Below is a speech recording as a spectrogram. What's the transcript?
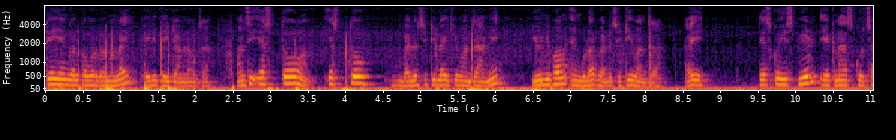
त्यही एङ्गल कभर गर्नलाई फेरि त्यही टाइम लगाउँछ भनेपछि यस्तो यस्तो भेलोसिटीलाई के भन्छ हामी? युनिफर्म एङ्गुलर भेलोसिटी भन्छ। है? त्यसको स्पिड एकनासको छ।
